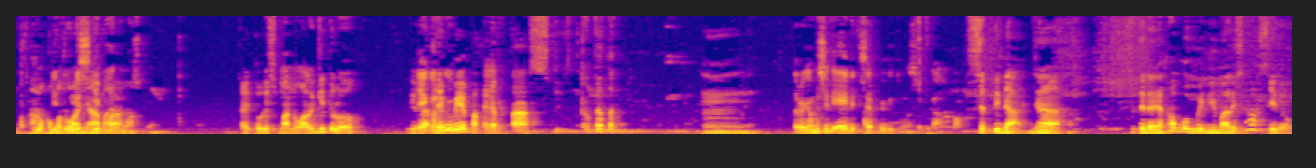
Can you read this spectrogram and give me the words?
lo Ah, Ditulis keperluannya apa. maksudnya? Kayak tulis manual gitu loh. Di Ya kan KTP gue- pakai kertas gitu. Tek, tek, tek. hmm. tapi kan bisa diedit saya gitu maksudnya gampang. Setidaknya. Setidaknya kamu minimalisasi dong.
